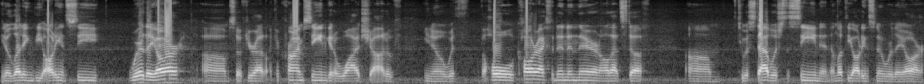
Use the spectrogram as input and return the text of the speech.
you know, letting the audience see where they are. Um, so if you're at like a crime scene, get a wide shot of, you know, with the whole car accident in there and all that stuff um, to establish the scene and, and, let the audience know where they are.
